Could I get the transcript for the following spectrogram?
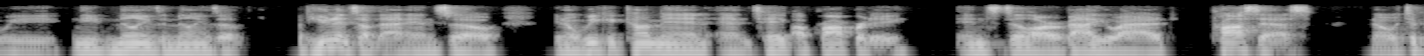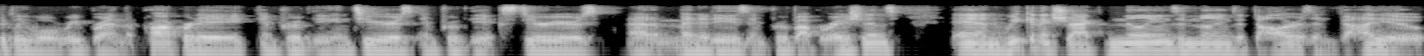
we need millions and millions of, of units of that. And so you know we could come in and take a property instill our value add process. You know typically we'll rebrand the property improve the interiors improve the exteriors add amenities improve operations. And we can extract millions and millions of dollars in value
